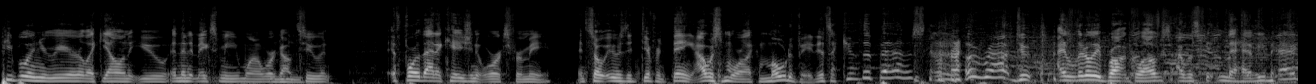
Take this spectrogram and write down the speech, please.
people in your ear, like yelling at you, and then it makes me want to work Mm-hmm. out too. And for that occasion, it works for me. And so it was a different thing. I was more like motivated. It's like you're the best around, dude. I literally brought gloves. I was hitting the heavy bag.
